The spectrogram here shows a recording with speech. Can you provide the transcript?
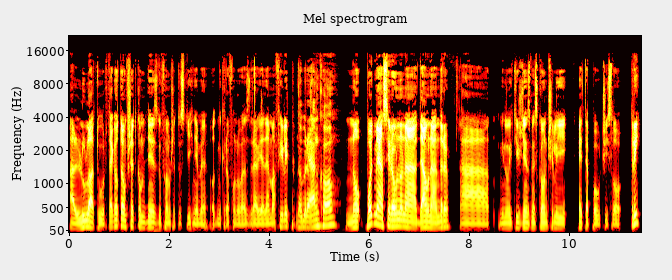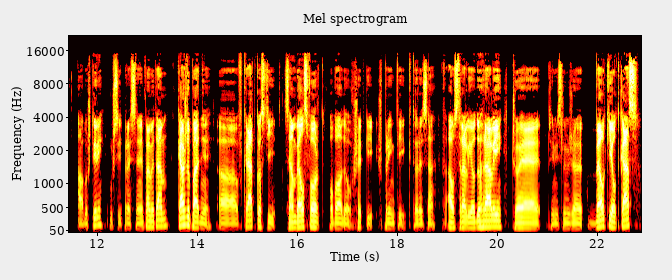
Lula Tour. Tak o tom všetkom dnes dúfam, že to stihneme. Od mikrofónu vás zdraví Adam a Filip. Dobre, Anko. No, poďme asi rovno na Down Under a minulý týždeň sme skončili etapou číslo 3 alebo 4, už si presne nepamätám. Každopádne, uh, v krátkosti Sam Wellsford ovládol všetky šprinty, ktoré sa v Austrálii odohrali, čo je si myslím, že veľký odkaz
